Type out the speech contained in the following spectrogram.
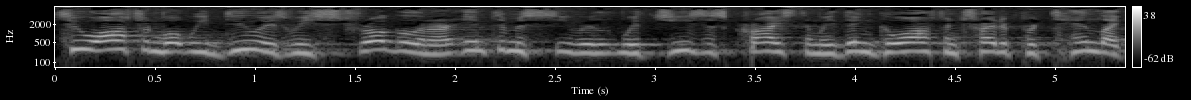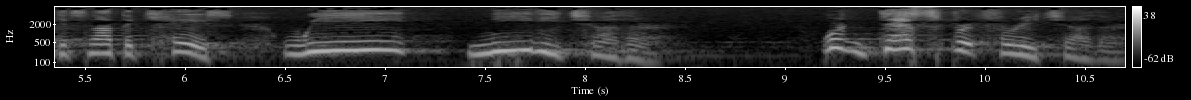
Too often, what we do is we struggle in our intimacy with Jesus Christ and we then go off and try to pretend like it's not the case. We need each other. We're desperate for each other.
